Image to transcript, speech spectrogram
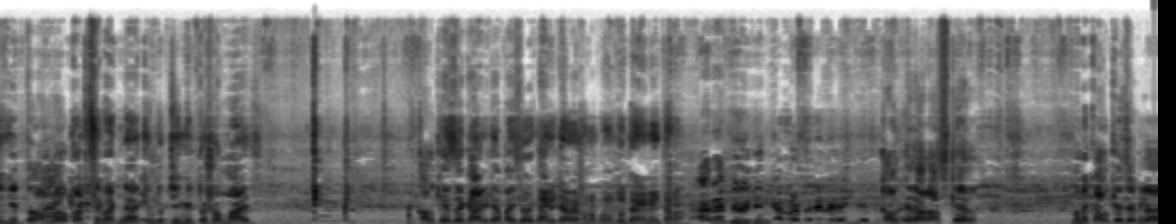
টিকিট তো আমরাও কাটছি কিন্তু টিকিট তো সব মায়ের কালকে যে গাড়িটা পাইছে ওই গাড়িটাও এখনও পর্যন্ত দেয় নাই তারা দুই কালকের আর আজকের মানে কালকে যেগুলা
